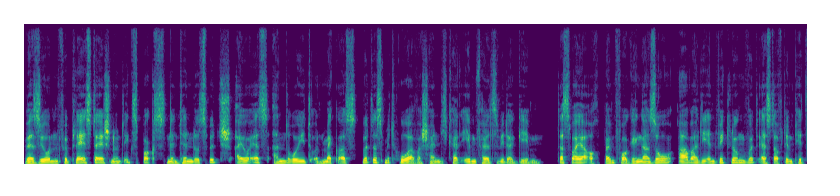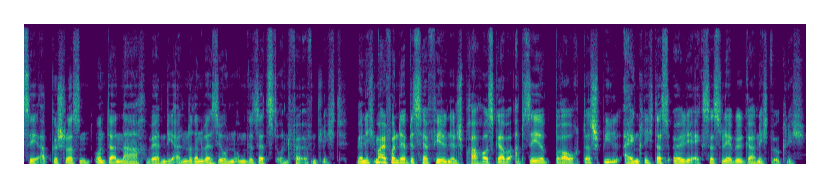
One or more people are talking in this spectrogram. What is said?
Versionen für PlayStation und Xbox, Nintendo Switch, iOS, Android und macOS wird es mit hoher Wahrscheinlichkeit ebenfalls wieder geben. Das war ja auch beim Vorgänger so, aber die Entwicklung wird erst auf dem PC abgeschlossen und danach werden die anderen Versionen umgesetzt und veröffentlicht. Wenn ich mal von der bisher fehlenden Sprachausgabe absehe, braucht das Spiel eigentlich das Early Access Label gar nicht wirklich.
